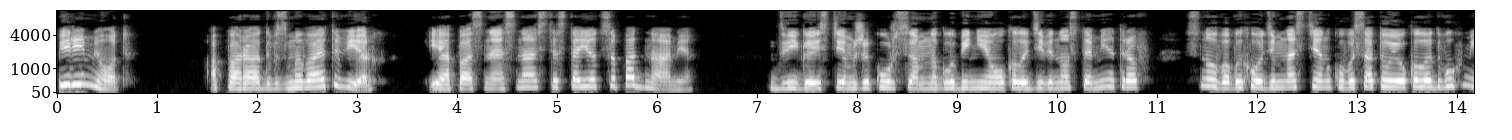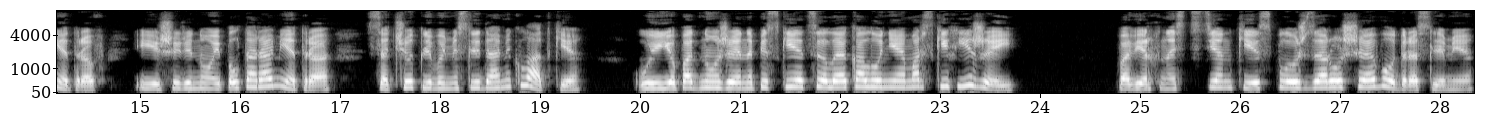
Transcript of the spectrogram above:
Перемет. Аппарат взмывает вверх, и опасная снасть остается под нами. Двигаясь тем же курсом на глубине около 90 метров, снова выходим на стенку высотой около двух метров и шириной полтора метра с отчетливыми следами кладки. У ее подножия на песке целая колония морских ежей. Поверхность стенки сплошь заросшая водорослями,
